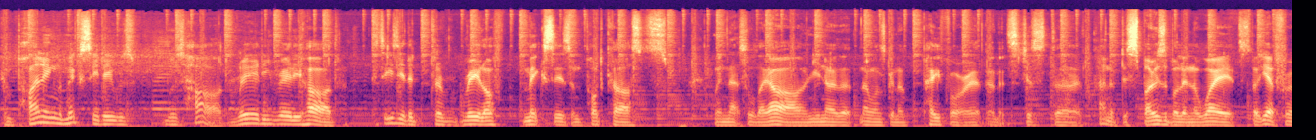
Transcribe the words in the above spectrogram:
Compiling the mix CD was was hard, really, really hard. It's easy to, to reel off mixes and podcasts when that's all they are, and you know that no one's going to pay for it, and it's just uh, kind of disposable in a way. It's, but yeah, for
